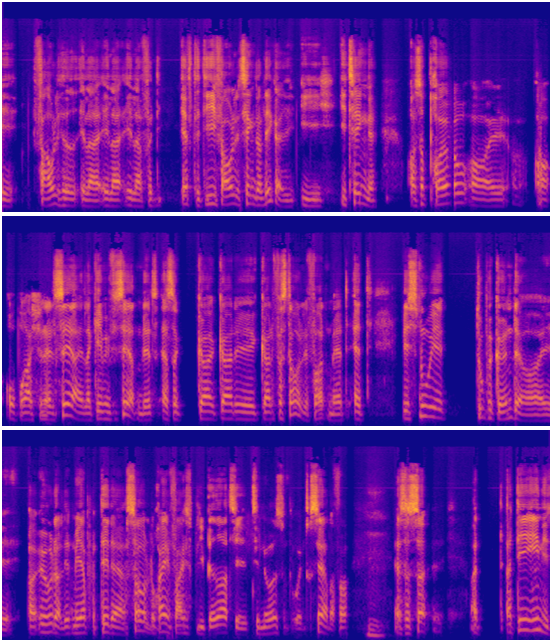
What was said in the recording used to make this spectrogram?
øh faglighed, eller, eller, eller for, efter de faglige ting, der ligger i, i, i tingene, og så prøve at, øh, at operationalisere eller gamificere dem lidt. Altså gør, gør, det, gør det forståeligt for dem, at, at hvis nu du begyndte at, øh, at øve dig lidt mere på det der, så vil du rent faktisk blive bedre til, til noget, som du interesserer dig for. Mm. Altså så, og det er egentlig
